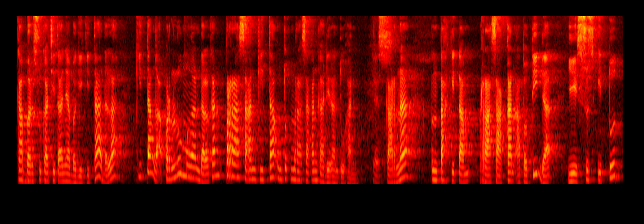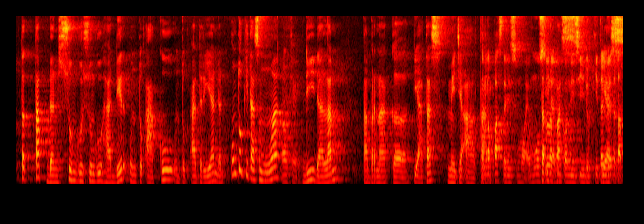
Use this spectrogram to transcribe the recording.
kabar sukacitanya bagi kita adalah kita nggak perlu mengandalkan perasaan kita untuk merasakan kehadiran Tuhan. Yes. Karena entah kita rasakan atau tidak, Yesus itu tetap dan sungguh-sungguh hadir untuk aku, untuk Adrian dan untuk kita semua Oke. di dalam tabernakel di atas meja altar. Terlepas dari semua emosi Terlepas. dan kondisi hidup kita, dia Yes. tetap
